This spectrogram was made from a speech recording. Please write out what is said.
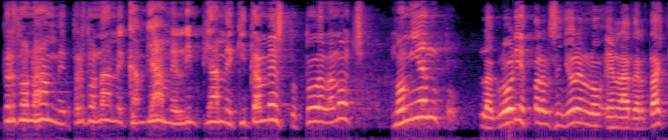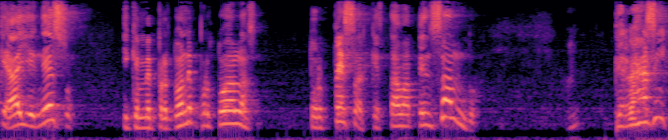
perdóname, perdóname, cambiame, limpiame, quítame esto toda la noche, no miento, la gloria es para el Señor en, la verdad que hay en eso y que me perdone por todas las torpezas que estaba pensando. Pero es así.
